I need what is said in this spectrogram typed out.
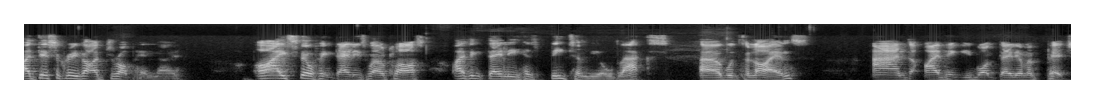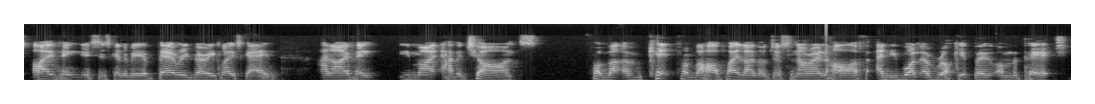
I disagree that I'd drop him though. I still think Daly's world class. I think Daly has beaten the All Blacks uh, with the Lions, and I think you want Daly on the pitch. I think this is going to be a very, very close game, and I think you might have a chance from a, a kick from the halfway line or just in our own half, and you want a rocket boot on the pitch.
